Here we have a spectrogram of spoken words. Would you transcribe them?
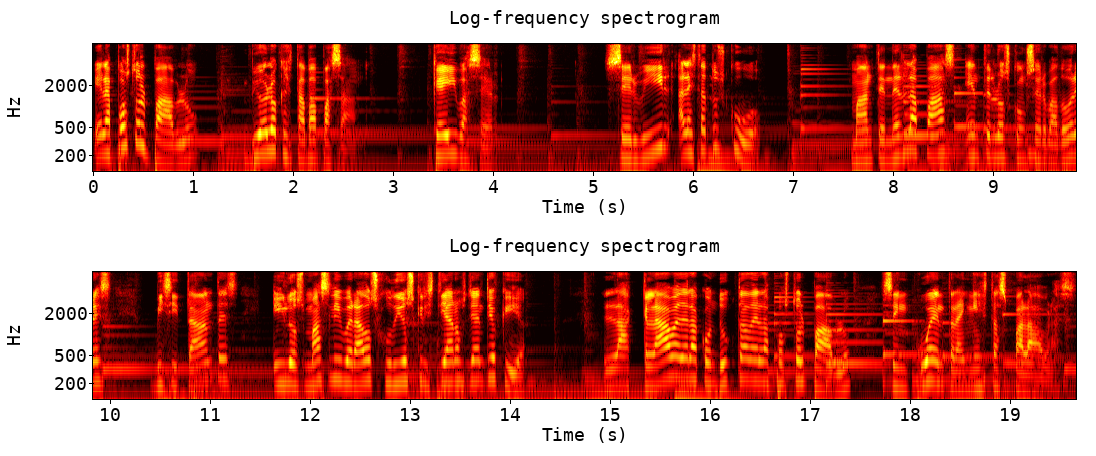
El apóstol Pablo vio lo que estaba pasando ¿qué iba a hacer? Servir al status quo, mantener la paz entre los conservadores visitantes y los más liberados judíos cristianos de Antioquía. La clave de la conducta del apóstol Pablo se encuentra en estas palabras.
